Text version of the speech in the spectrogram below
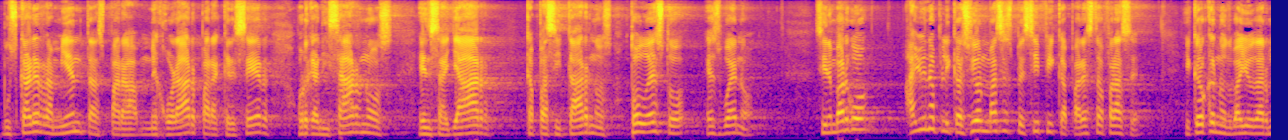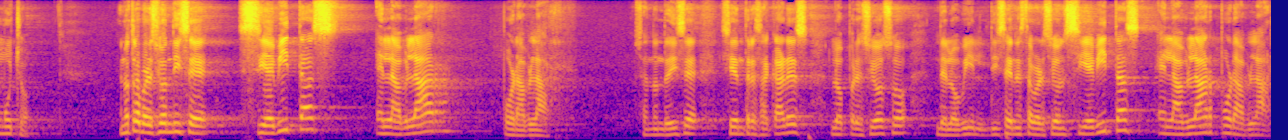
buscar herramientas para mejorar, para crecer, organizarnos, ensayar, capacitarnos. Todo esto es bueno. Sin embargo, hay una aplicación más específica para esta frase y creo que nos va a ayudar mucho. En otra versión dice, si evitas el hablar por hablar. O sea, en donde dice, si entre sacares lo precioso de lo vil. Dice en esta versión, si evitas el hablar por hablar.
